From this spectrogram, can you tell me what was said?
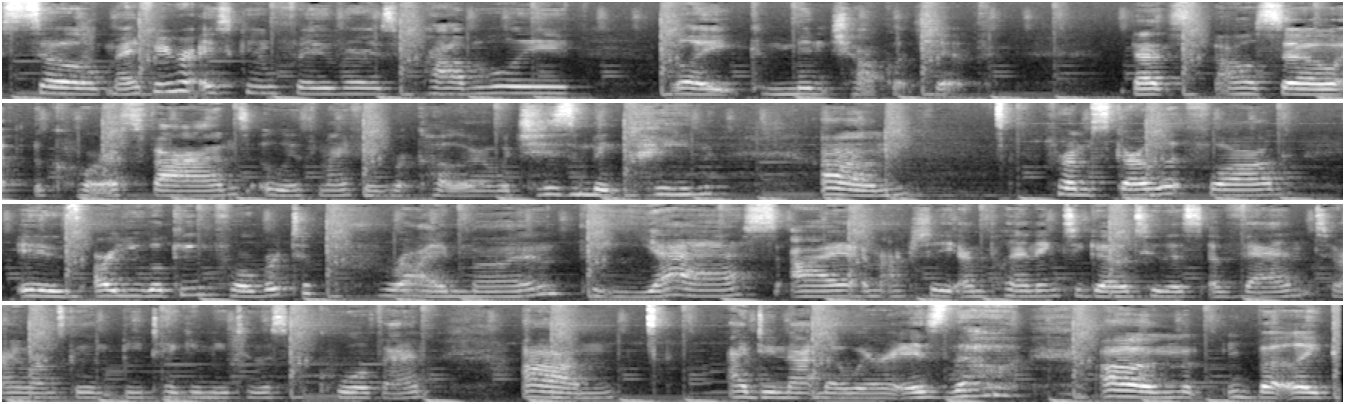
so my favorite ice cream flavor is probably like mint chocolate chip. That's also corresponds with my favorite color, which is mint green. Um, from Scarlet Flog, is are you looking forward to Pride Month? Yes, I am actually I'm planning to go to this event. My mom's going to be taking me to this cool event. Um, I do not know where it is though. Um, but like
